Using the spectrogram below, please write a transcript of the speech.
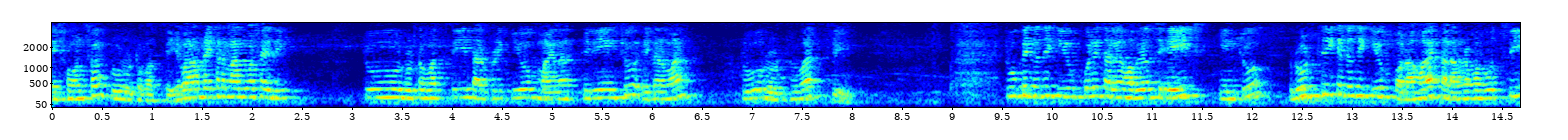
a সমান সমান টু রুট ওভার থ্রি এবার আমরা এখানে মান বসাই দিই। টু রুট ওভার থ্রি তারপরে কিউব মাইনাস থ্রি ইন্টু এটার মান two root over three two কে যদি কিউব করি, তাহলে হবে হচ্ছে এইট ইন্টু রুট থ্রি কে যদি কিউব করা হয়, তাহলে আমরা পাবো three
